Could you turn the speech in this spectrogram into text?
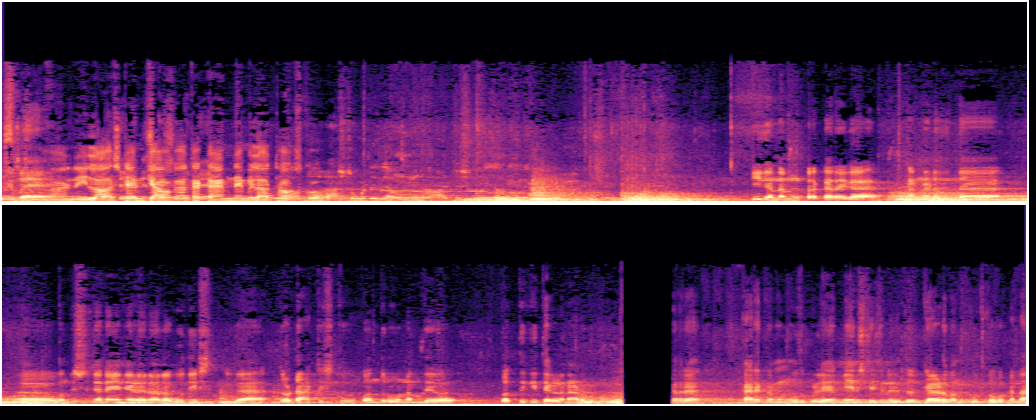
इसमें हाँ, नहीं लास्ट टाइम क्या हो गया था टाइम नहीं मिला था उसको ಈಗ ನಮ್ಮ ಪ್ರಕಾರ ಈಗ ಕನ್ನಡದಿಂದ ಒಂದಿಷ್ಟು ಜನ ಏನು ಹೇಳ್ಯಾರ ರಘು ದೀಕ್ಷಿತ್ ಈಗ ದೊಡ್ಡ ಆರ್ಟಿಸ್ಟು ಬಂದರು ಭಕ್ತಿ ಭಕ್ತಿಗೀತೆಗಳನ್ನ ಆಡಬೇಕು ಯಾಕಂದ್ರೆ ಕಾರ್ಯಕ್ರಮ ಮುಗಿದ್ಕೊಳ್ಳೆ ಮೇನ್ ಸ್ಟೇಜ್ನಲ್ಲಿ ಇದ್ದವ್ರು ಕೆಳಗಡೆ ಬಂದು ಕೂತ್ಕೋಬೇಕಲ್ಲ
